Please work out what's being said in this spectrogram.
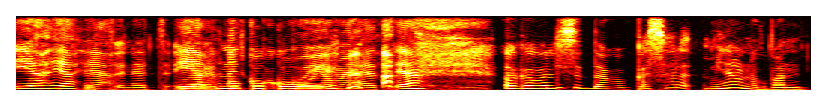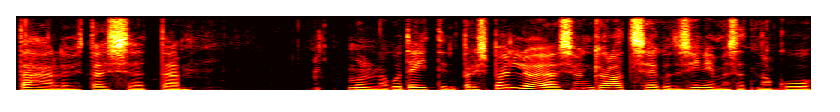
jah, jah, jah, Need, jah, need kokkuhoiumehed, jah. aga ma lihtsalt nagu, kas sa oled, mina olen nagu pannud tähele ühte asja, et äh, ma olen nagu date inud päris palju ja see ongi alati see, kuidas inimesed nagu,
